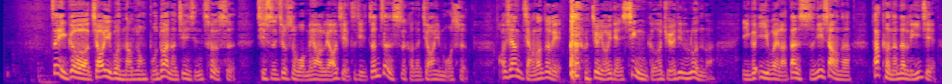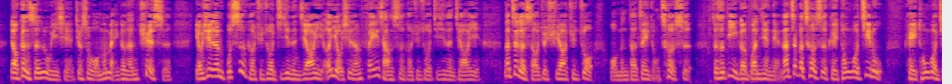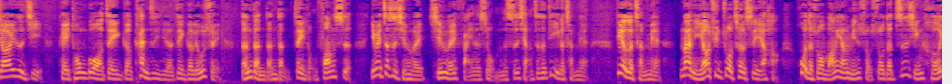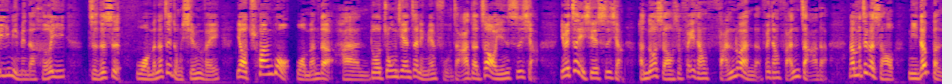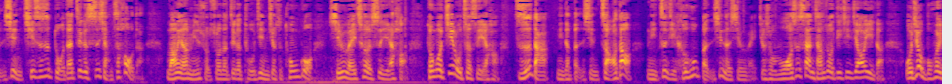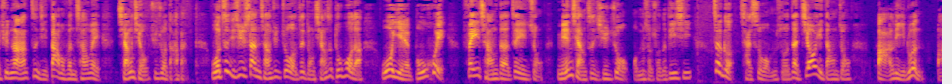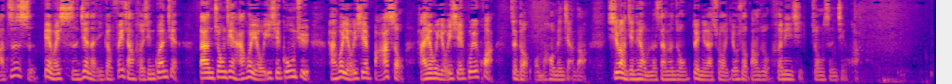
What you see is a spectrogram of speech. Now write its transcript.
这个交易过程当中，不断的进行测试，其实就是我们要了解自己真正适合的交易模式。好像讲到这里，就有一点性格决定论了。一个意味了，但实际上呢，他可能的理解要更深入一些。就是我们每个人确实有些人不适合去做基金的交易，而有些人非常适合去做基金的交易。那这个时候就需要去做我们的这种测试，这是第一个关键点。那这个测试可以通过记录，可以通过交易日记，可以通过这个看自己的这个流水等等等等这种方式，因为这是行为，行为反映的是我们的思想，这是第一个层面。第二个层面。那你要去做测试也好，或者说王阳明所说的知行合一里面的合一，指的是我们的这种行为要穿过我们的很多中间这里面复杂的噪音思想。因为这些思想很多时候是非常繁乱的、非常繁杂的。那么这个时候，你的本性其实是躲在这个思想之后的。王阳明所说的这个途径，就是通过行为测试也好，通过记录测试也好，直达你的本性，找到你自己合乎本性的行为。就是我是擅长做低吸交易的，我就不会去拿自己大部分仓位强求去做打板。我自己去擅长去做这种强势突破的，我也不会非常的这一种勉强自己去做我们所说的低吸，这个才是我们说在交易当中把理论、把知识变为实践的一个非常核心关键。当然中间还会有一些工具，还会有一些把手，还有有一些规划，这个我们后面讲到。希望今天我们的三分钟对你来说有所帮助，和你一起终身进化。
